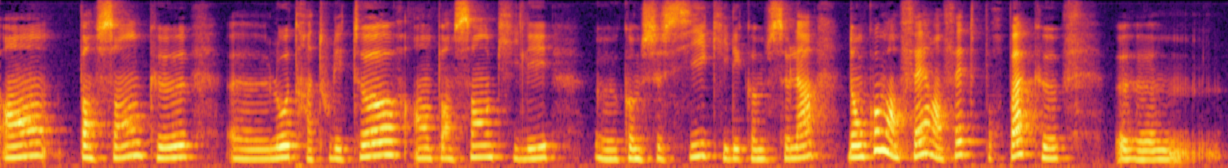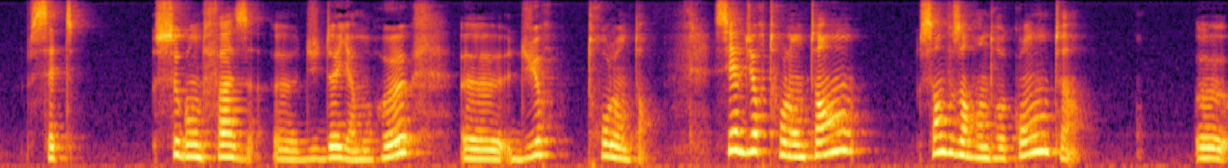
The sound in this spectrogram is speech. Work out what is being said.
en pensant que l'autre a tous les torts, en pensant qu'il est comme ceci, qu'il est comme cela. Donc comment faire en fait pour pas que cette seconde phase euh, du deuil amoureux euh, dure trop longtemps. Si elle dure trop longtemps, sans vous en rendre compte, euh,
